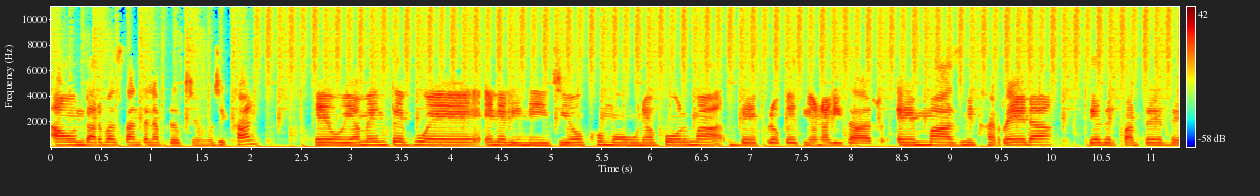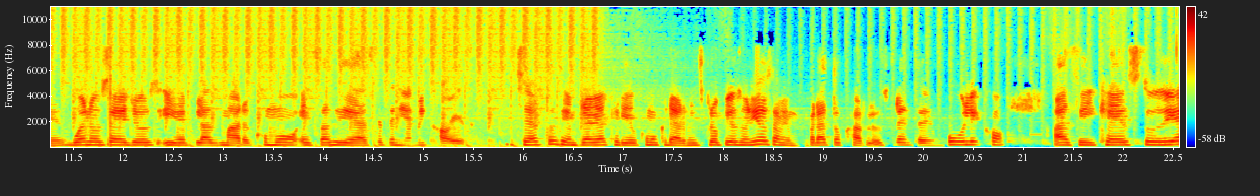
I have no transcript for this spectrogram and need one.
ahondar bastante en la producción musical. Eh, obviamente fue en el inicio como una forma de profesionalizar eh, más mi carrera, de hacer parte de buenos sellos y de plasmar como estas ideas que tenía en mi cabeza. ¿Cierto? Siempre había querido como crear mis propios sonidos también para tocarlos frente a un público. Así que estudié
